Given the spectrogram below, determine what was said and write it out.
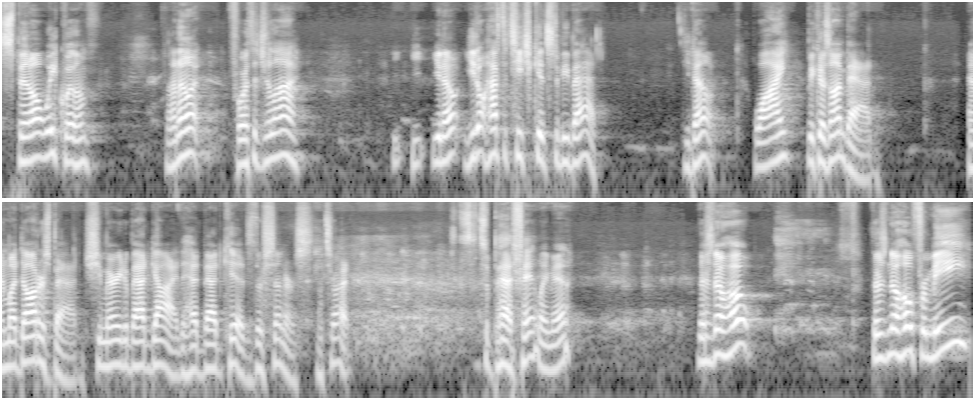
Spent all week with them. I know it. Fourth of July. You know, you don't have to teach kids to be bad. You don't. Why? Because I'm bad. And my daughter's bad. She married a bad guy. They had bad kids. They're sinners. That's right. it's a bad family, man. There's no hope. There's no hope for me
